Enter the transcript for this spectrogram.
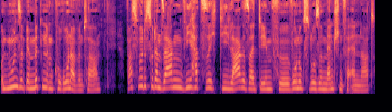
und nun sind wir mitten im Corona-Winter. Was würdest du dann sagen, wie hat sich die Lage seitdem für wohnungslose Menschen verändert?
